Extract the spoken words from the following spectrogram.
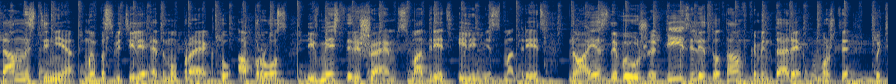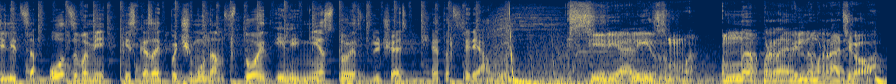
Там на стене мы посвятили этому проекту опрос и вместе решаем, смотреть или не смотреть. Ну а если вы уже видели, то там в комментариях вы можете поделиться отзывами и сказать, почему нам стоит или не стоит включать этот сериал. Сериализм на правильном радио.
